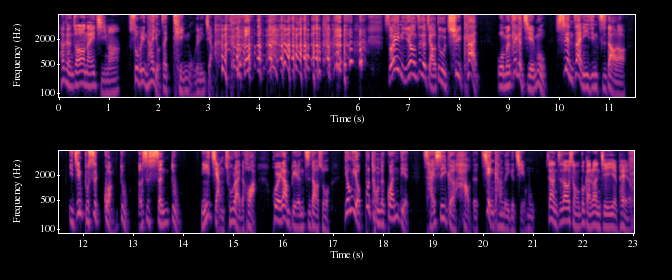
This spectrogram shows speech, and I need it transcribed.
他可能抓到那一集吗？说不定他有在听。我跟你讲，所以你用这个角度去看我们这个节目，现在你已经知道了，已经不是广度，而是深度。你讲出来的话会让别人知道，说拥有不同的观点才是一个好的、健康的一个节目。这样你知道为什么不敢乱接叶配了吗？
